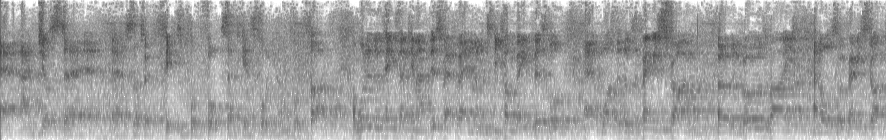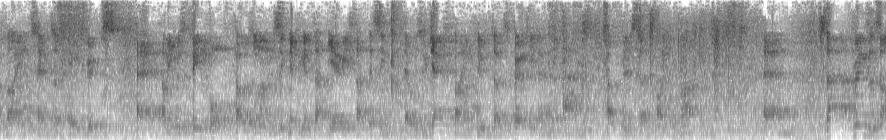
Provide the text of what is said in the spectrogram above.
uh, and just uh, uh, so that's about 50.4% against 49.5. And one of the things that came out of this referendum, and it's become very visible, was that there was a very strong urban-rural divide, and also a very strong divide in terms of age groups. I mean, it was a Fianna Fáil proposal, significant that the areas that this in, that was rejected by included those of Bertie and Health Minister Michael Martin. Um, so that brings us on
